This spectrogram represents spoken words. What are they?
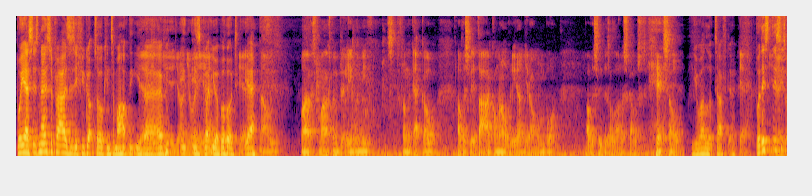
but yes, it's no surprises if you've got talking to Mark that you've Yeah, uh, you- your he's way, got yeah. you aboard. Yeah, yeah. no, he's, Mark's Mark's been brilliant with me from the get go. Obviously, it's hard coming over here on your own, but obviously there's a lot of scouts here, so You are looked after. yeah. But this this is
